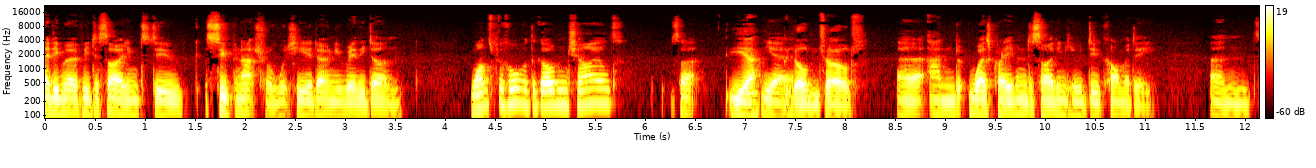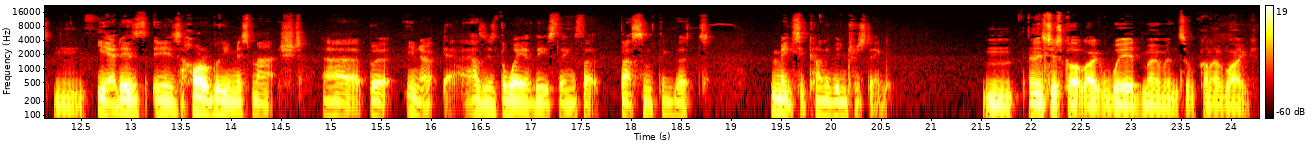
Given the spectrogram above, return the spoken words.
Eddie Murphy deciding to do Supernatural, which he had only really done once before with The Golden Child, was that? yeah, Yeah. The Golden Child. Uh, and Wes Craven deciding he would do comedy, and Hmm. yeah, it is it is horribly mismatched. Uh, but you know, as is the way of these things, that that's something that makes it kind of interesting. Mm. And it's just got like weird moments of kind of like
